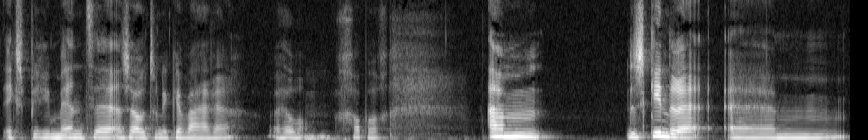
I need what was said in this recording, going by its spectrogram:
experimenten en zo toen ik er waren. Heel mm. grappig. Um, dus kinderen. Um,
